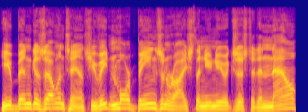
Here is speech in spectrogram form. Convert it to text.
You've been gazelle intense. You've eaten more beans and rice than you knew existed, and now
